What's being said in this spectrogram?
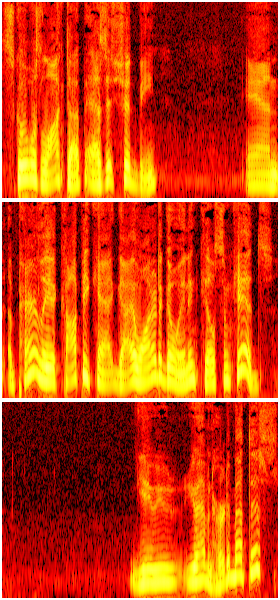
school was locked up as it should be, and apparently a copycat guy wanted to go in and kill some kids. You you haven't heard about this?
